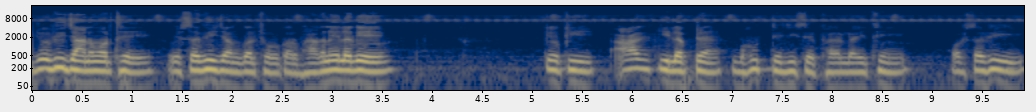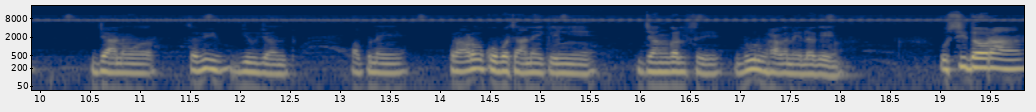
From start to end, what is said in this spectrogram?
जो भी जानवर थे, वे सभी जंगल छोड़कर भागने लगे, क्योंकि आग की लपटें बहुत तेज़ी से फैल रही थीं और सभी जानवर, सभी जीव जंतु अपने प्राणों को बचाने के लिए जंगल से दूर भागने लगे। उसी दौरान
